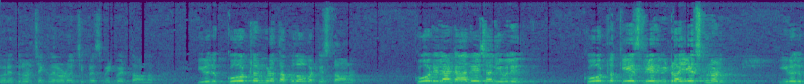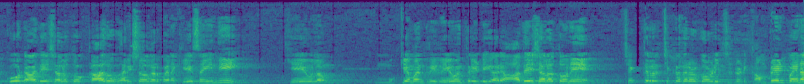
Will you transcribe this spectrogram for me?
ఎవరెత్తున్నారో చక్రధరుడు వచ్చి ప్రెస్ మీట్ పెడతా ఉన్నారు. ఈరోజు కోర్టులను కూడా తప్పుదో పట్టిస్తా ఉన్నాడు కోర్టు ఇలాంటి ఆదేశాలు ఇవ్వలేదు. కోర్టులో కేసు లేదు విడ్రా చేసుకున్నాడు. ఈరోజు కోర్టు ఆదేశాలతో కాదు హరీష్ రావు గారి పైన కేసు అయింది. కేవలం ముఖ్యమంత్రి రేవంత్ రెడ్డి గారి ఆదేశాలతోనే చక్ర చక్రధర గౌడ్ ఇచ్చినటువంటి కంప్లైంట్ పైన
